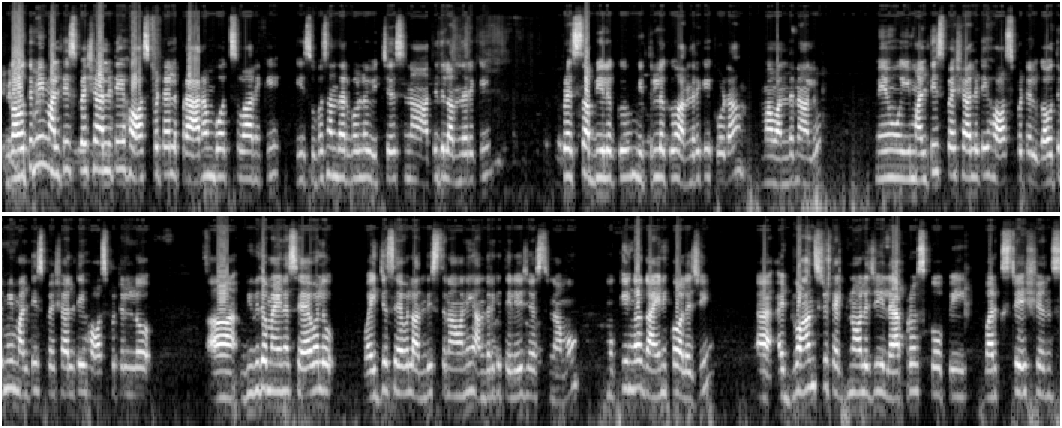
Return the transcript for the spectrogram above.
గౌతమి మల్టీ స్పెషాలిటీ హాస్పిటల్ ప్రారంభోత్సవానికి ఈ శుభ సందర్భంలో విచ్చేసిన అతిథులందరికీ ప్రెస్ సభ్యులకు మిత్రులకు అందరికీ కూడా మా వందనాలు. మేము ఈ multi speciality hospital Gautami multi speciality హాస్పిటల్లో వివిధమైన సేవలు వైద్య సేవలు అందిస్తున్నామని అందరికీ తెలియజేస్తున్నాము. ముఖ్యంగా gynaecology advanced technology laparoscopy work stations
